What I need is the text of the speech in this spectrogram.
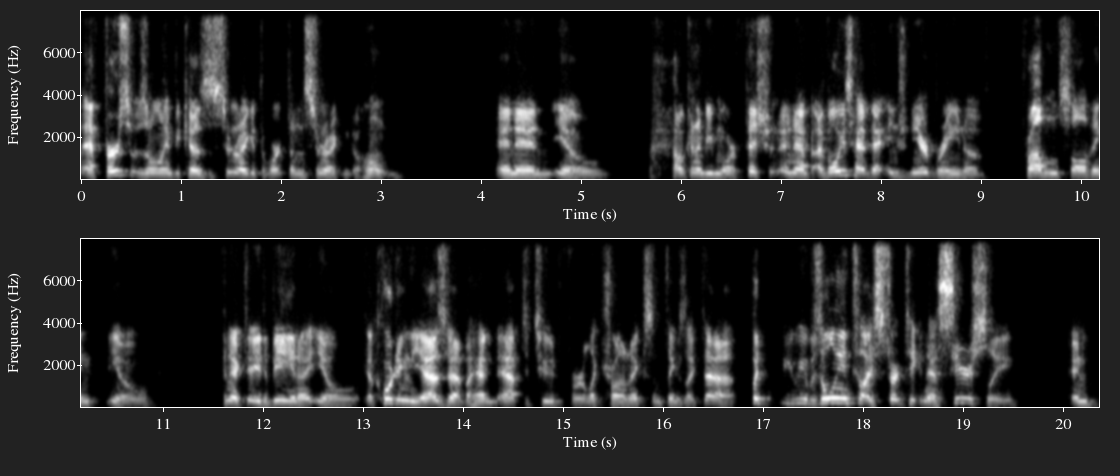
at first it was only because the sooner I get the work done, the sooner I can go home. And then, you know, how can I be more efficient? And I've, I've always had that engineer brain of problem solving, you know, connect A to B. And I, you know, according to the ASVAB, I had an aptitude for electronics and things like that. But it was only until I started taking that seriously and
